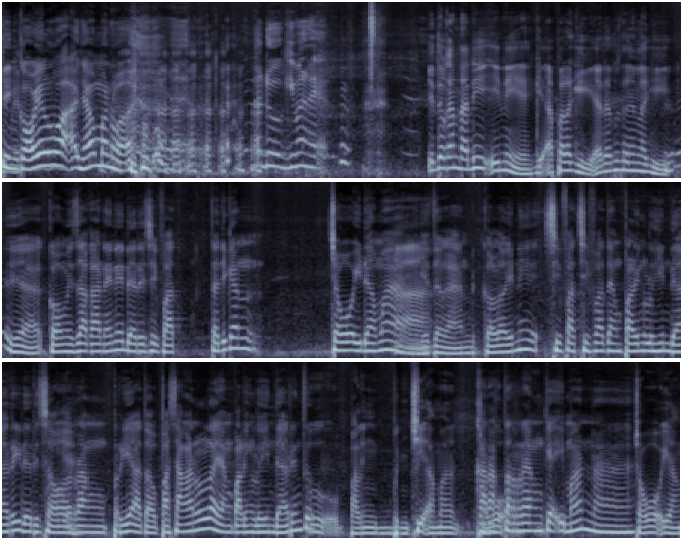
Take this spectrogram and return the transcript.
King Coil wah nyaman wah. Aduh gimana ya? Itu kan tadi ini ya, Gi- apa lagi? Ada pertanyaan lagi? Iya, kalau misalkan ini dari sifat tadi kan cowok idaman Ah. gitu kan. Kalau ini sifat-sifat yang paling lu hindari dari seorang pria atau pasangan lu lah yang paling lu hindarin tuh Tuh paling benci sama cowok, karakter yang kayak gimana? cowok yang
